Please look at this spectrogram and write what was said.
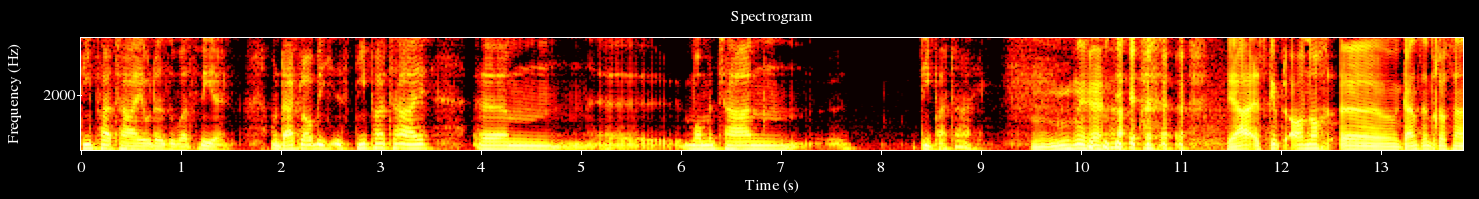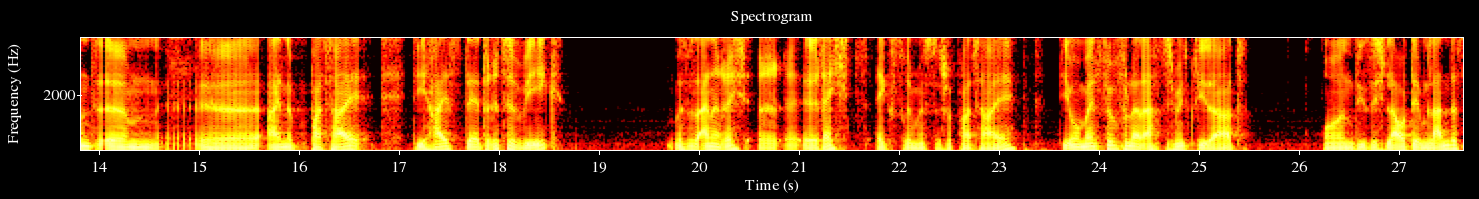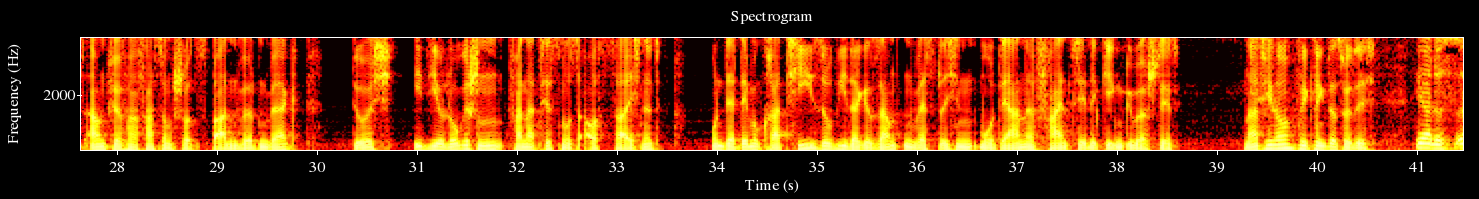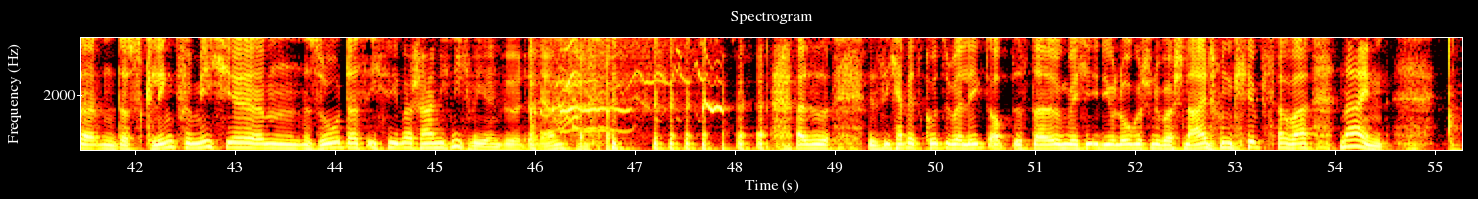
die Partei oder sowas wählen. Und da glaube ich, ist die Partei ähm, äh, momentan die Partei. Ja, es gibt auch noch äh, ganz interessant ähm, äh, eine Partei, die heißt Der Dritte Weg. Es ist eine rech äh, rechtsextremistische Partei, die im Moment 580 Mitglieder hat und die sich laut dem Landesamt für Verfassungsschutz Baden-Württemberg durch ideologischen Fanatismus auszeichnet und der Demokratie sowie der gesamten westlichen Moderne feindselig gegenübersteht. Na, Tino, wie klingt das für dich? Ja, das, ähm, das klingt für mich ähm, so, dass ich sie wahrscheinlich nicht wählen würde. Ja? also ich habe jetzt kurz überlegt, ob es da irgendwelche ideologischen Überschneidungen gibt, aber nein,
